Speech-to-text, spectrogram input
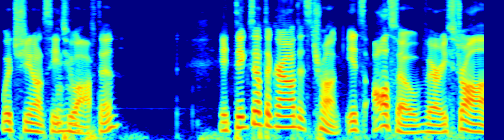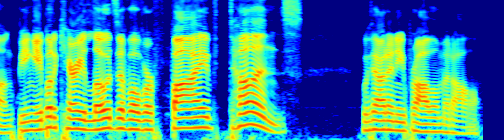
which you don't see too Mhm. often. It digs up the ground with its trunk. It's also very strong, being able to carry loads of over five tons without any problem at all.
